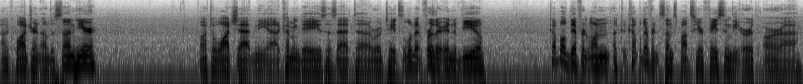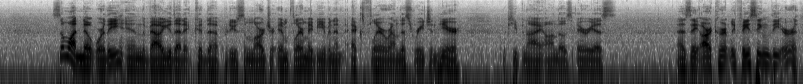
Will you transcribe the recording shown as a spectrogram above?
uh, quadrant of the sun here. We'll have to watch that in the uh, coming days as that uh, rotates a little bit further into view couple different one, a couple different sunspots here facing the Earth are uh, somewhat noteworthy in the value that it could uh, produce some larger M flare, maybe even an X flare around this region here. We'll keep an eye on those areas as they are currently facing the Earth.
